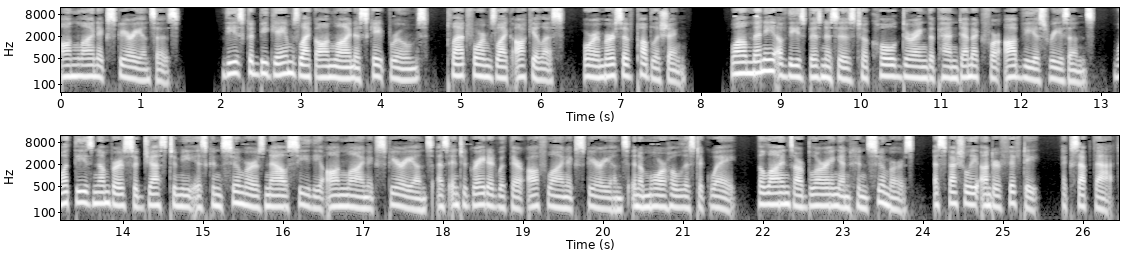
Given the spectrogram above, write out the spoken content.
online experiences. These could be games like online escape rooms, platforms like Oculus, or immersive publishing. While many of these businesses took hold during the pandemic for obvious reasons, what these numbers suggest to me is consumers now see the online experience as integrated with their offline experience in a more holistic way. The lines are blurring, and consumers, especially under 50, accept that.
